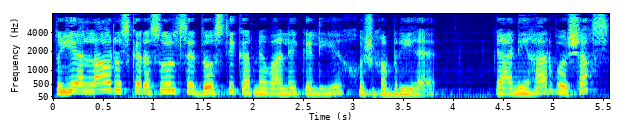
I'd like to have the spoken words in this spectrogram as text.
تو یہ اللہ اور اس کے رسول سے دوستی کرنے والے کے لیے خوشخبری ہے۔ یعنی ہر وہ شخص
